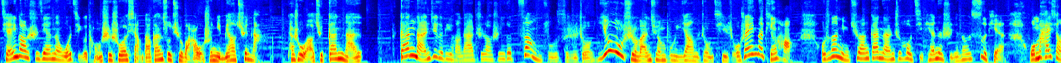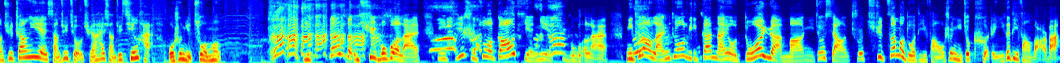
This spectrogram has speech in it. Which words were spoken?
前一段时间呢，我几个同事说想到甘肃去玩，我说你们要去哪？他说我要去甘南。甘南这个地方，大家知道是一个藏族自治州，又是完全不一样的这种气质。我说，哎，那挺好。我说，那你们去完甘南之后几天的时间？他说四天。我们还想去张掖，想去酒泉，还想去青海。我说你做梦。你根本去不过来，你即使坐高铁你也去不过来。你知道兰州离甘南有多远吗？你就想说去这么多地方，我说你就可着一个地方玩吧。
